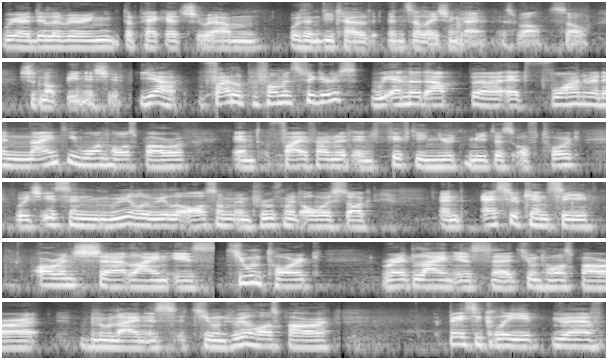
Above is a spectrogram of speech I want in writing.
we are delivering the package um, with a detailed installation guide as well, so should not be an issue. Yeah, final performance figures. We ended up uh, at 491 horsepower and 550 newton meters of torque, which is a really, really awesome improvement over stock. And as you can see, orange uh, line is tuned torque, red line is uh, tuned horsepower, blue line is tuned wheel horsepower. Basically, you have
